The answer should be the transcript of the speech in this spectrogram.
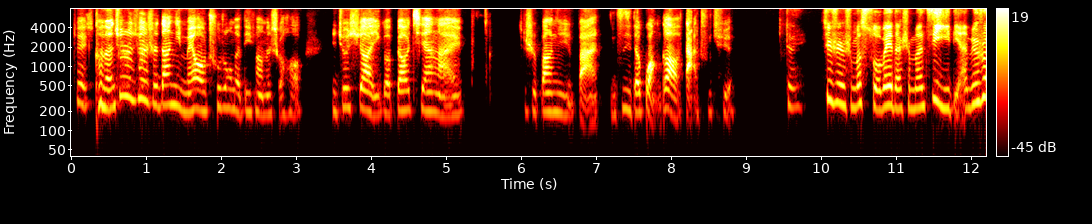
对，可能就是确实，当你没有出众的地方的时候，你就需要一个标签来，就是帮你把你自己的广告打出去。对。就是什么所谓的什么记忆点，比如说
